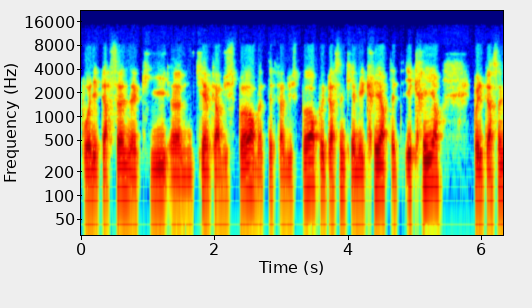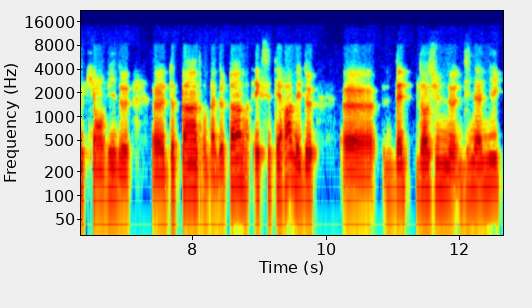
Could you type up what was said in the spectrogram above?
pour les personnes qui, qui aiment faire du sport, bah, peut-être faire du sport. Pour les personnes qui aiment écrire, peut-être écrire. Pour les personnes qui ont envie de, peindre, bah, de peindre, etc. Mais de d'être dans une dynamique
